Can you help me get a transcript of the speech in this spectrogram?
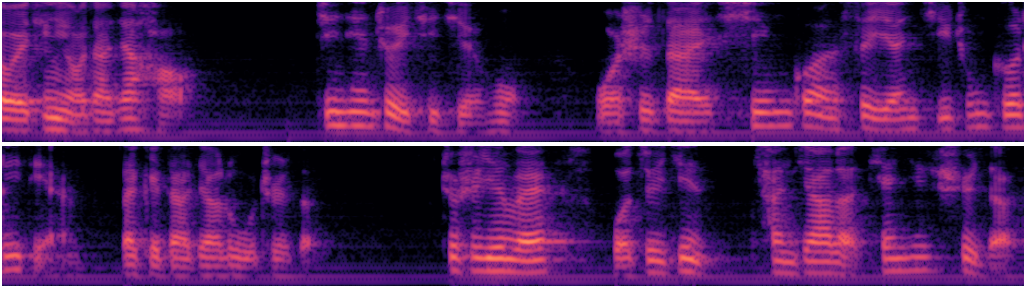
各位听友，大家好。今天这一期节目，我是在新冠肺炎集中隔离点来给大家录制的。这是因为我最近参加了天津市的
